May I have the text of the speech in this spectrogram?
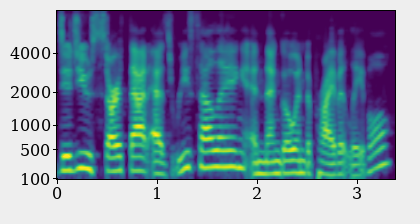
did you start that as reselling and then go into private label?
